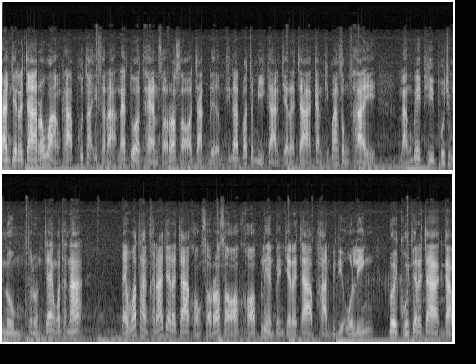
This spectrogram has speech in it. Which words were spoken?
การเจรจาระหว่างพระพุทธอิสระ และตัวแทนสรสจากเดิมที่นัดว่าจะมีการเจรจากันที่บ้านทรงไทย หลังเวทีผู้ชุมนุม ถนนแจ้งวัฒนะ แต่ว่าทางคณะเจรจาของสรสขอเปลี่ยนเป็นเจรจาผ่านวิดีโอลิงก์โดยคู่เจรจากับ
